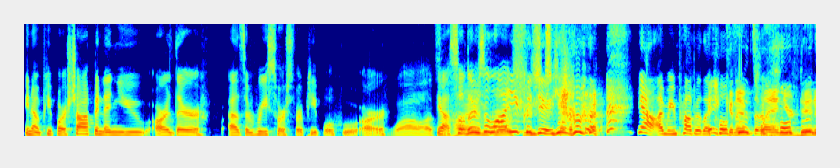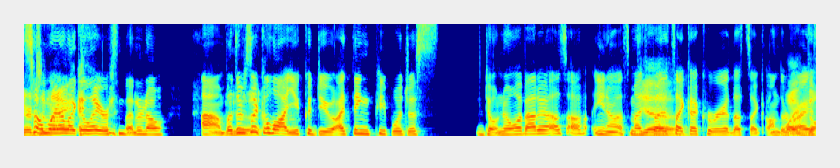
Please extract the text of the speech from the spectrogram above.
you know people are shopping and you are there as a resource for people who are wow, that's yeah. So there's a lot you could do. Yeah, yeah. I mean, probably like Hey, Whole Foods or Whole Foods somewhere tonight? like LA or something. I don't know. Um, but there's like a lot you could do. I think people just don't know about it as you know as much. But it's like a career that's like on the Like, rise the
